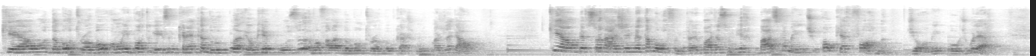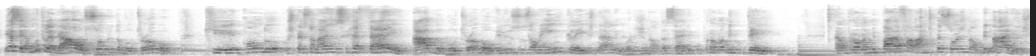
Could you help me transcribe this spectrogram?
que é o Double Trouble, ou em português encrenca dupla. Eu me recuso, eu vou falar Double Trouble porque eu acho muito mais legal. Que é um personagem metamorfo, então ele pode assumir basicamente qualquer forma, de homem ou de mulher. E assim, é muito legal sobre o Double Trouble que quando os personagens se referem a Double Trouble, eles usam em inglês, né, a língua original da série, o pronome they. É um pronome para falar de pessoas não binárias.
